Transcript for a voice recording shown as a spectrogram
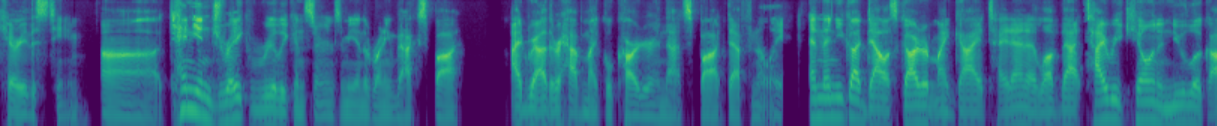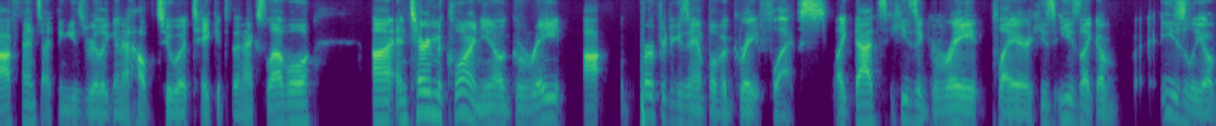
carry this team. Uh, Kenyon Drake really concerns me in the running back spot. I'd rather have Michael Carter in that spot, definitely. And then you got Dallas Goedert, my guy at tight end. I love that. Tyreek Hill in a new look offense. I think he's really going to help Tua take it to the next level. Uh, and Terry McLaurin, you know, great, uh, perfect example of a great flex. Like that's he's a great player. He's he's like a easily a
